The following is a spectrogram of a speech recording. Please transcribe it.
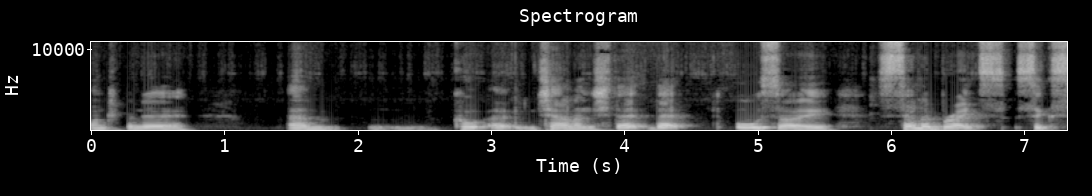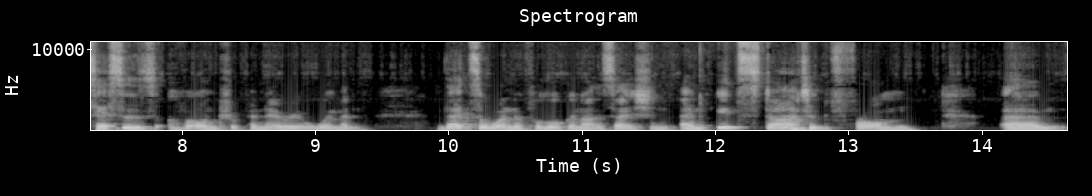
Entrepreneur um, uh, Challenge, that that also celebrates successes of entrepreneurial women. That's a wonderful organisation, and it started from um,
